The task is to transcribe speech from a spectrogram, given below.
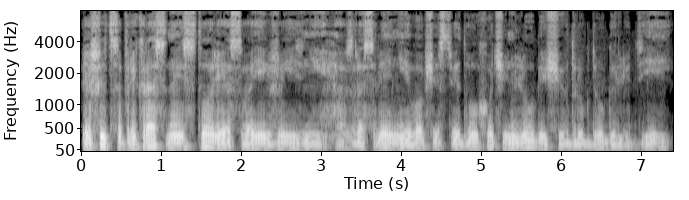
Лишиться прекрасной истории о своей жизни, о взрослении в обществе двух очень любящих друг друга людей.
